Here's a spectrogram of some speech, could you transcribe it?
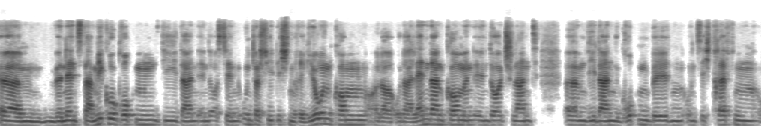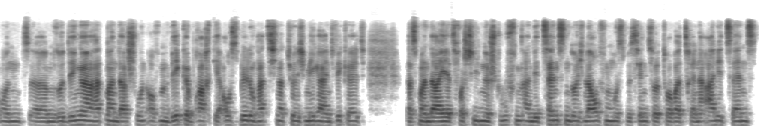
ähm, wir nennen es da Mikrogruppen, die dann in, aus den unterschiedlichen Regionen kommen oder, oder Ländern kommen in Deutschland, ähm, die dann Gruppen bilden und sich treffen. Und ähm, so Dinge hat man da schon auf den Weg gebracht. Die Ausbildung hat sich natürlich mega entwickelt dass man da jetzt verschiedene Stufen an Lizenzen durchlaufen muss, bis hin zur Torwarttrainer A-Lizenz,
